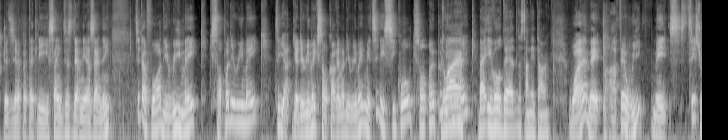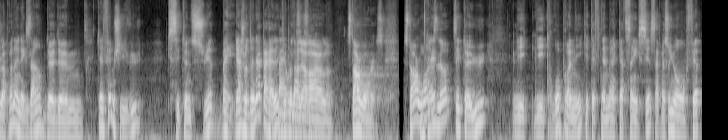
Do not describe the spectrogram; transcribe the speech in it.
je te dirais peut-être les 5-10 dernières années, tu sais, d'avoir des remakes qui sont pas des remakes. Tu sais, il y, a- il y a des remakes qui sont carrément des remakes, mais tu sais, des sequels qui sont un peu des remakes. Ben, Evil Dead, c'en est un. Ouais, mais en fait, oui. Mais, tu sais, je vais prendre un exemple de, de- Quel film j'ai vu c'est une suite? Ben, gars, je vais donner un parallèle Ben qui n'est pas dans l'horreur, là. Star Wars. Star Wars, là, tu sais, t'as eu les, trois premiers qui étaient finalement 4, 5, 6. Après ça, ils ont fait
